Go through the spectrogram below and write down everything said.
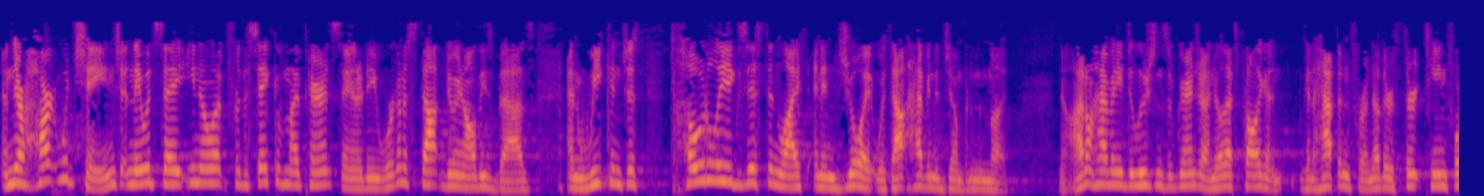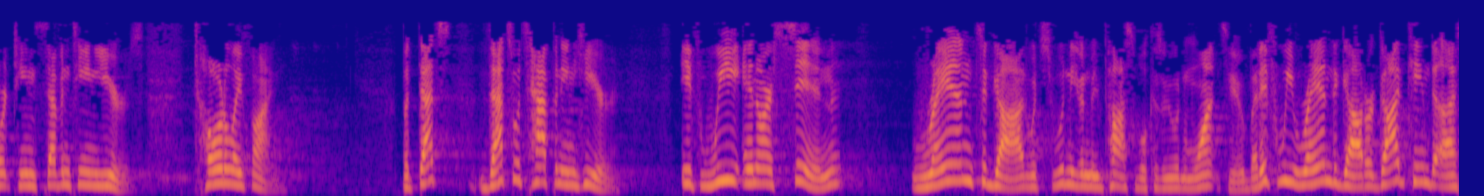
And their heart would change, and they would say, you know what? For the sake of my parents' sanity, we're going to stop doing all these baths, and we can just totally exist in life and enjoy it without having to jump into the mud. Now, I don't have any delusions of grandeur. I know that's probably going to happen for another 13, 14, 17 years. Totally fine. But that's, that's what's happening here. If we, in our sin, ran to God, which wouldn't even be possible because we wouldn't want to, but if we ran to God or God came to us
